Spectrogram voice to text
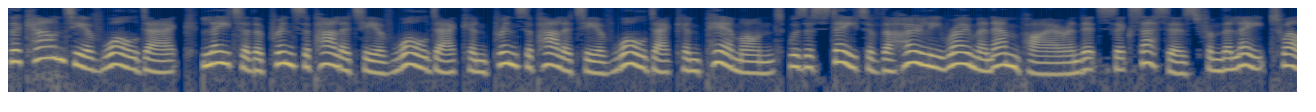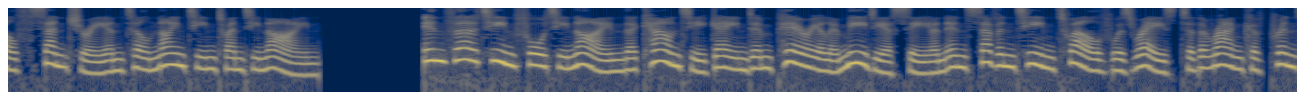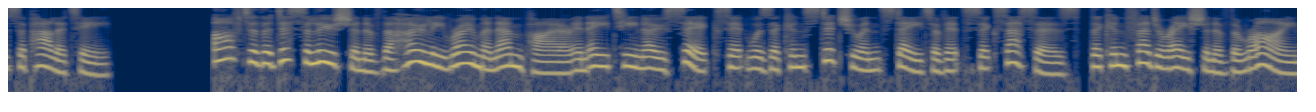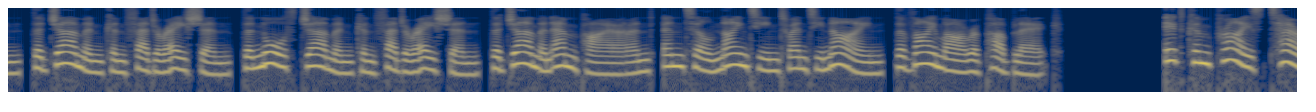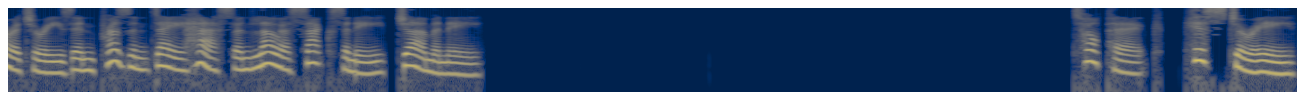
The County of Waldeck later the Principality of Waldeck and Principality of Waldeck and Pyrmont was a state of the Holy Roman Empire and its successors from the late 12th century until 1929. In 1349 the county gained imperial immediacy and in 1712 was raised to the rank of principality. After the dissolution of the Holy Roman Empire in 1806 it was a constituent state of its successors, the Confederation of the Rhine, the German Confederation, the North German Confederation, the German Empire and, until 1929, the Weimar Republic. It comprised territories in present-day Hesse and Lower Saxony, Germany. History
